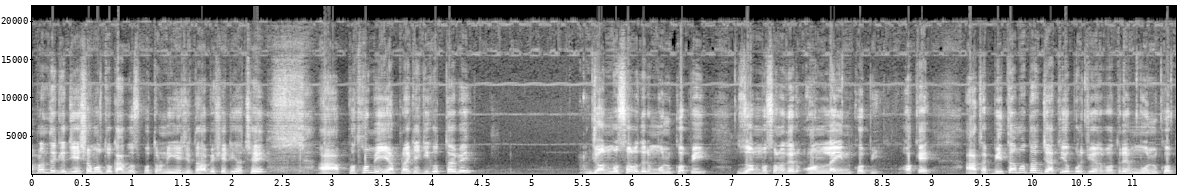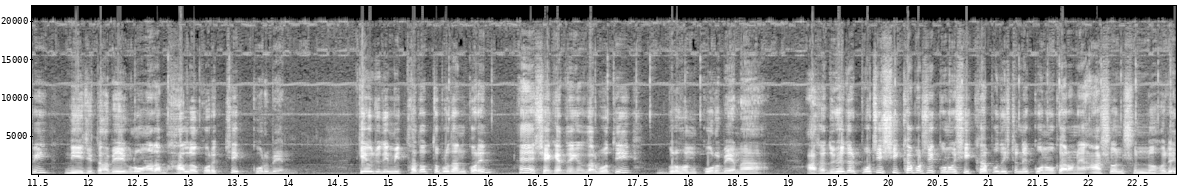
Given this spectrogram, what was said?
আপনাদেরকে যে সমস্ত কাগজপত্র নিয়ে যেতে হবে, সেটি হচ্ছে প্রথমেই আপনাকে কি করতে হবে? জন্ম সনদের মূল কপি, জন্ম সনদের অনলাইন কপি ওকে আচ্ছা পিতামাতার জাতীয় পরিচয়পত্রের মূল কপি নিয়ে যেতে হবে। এগুলো ওনারা ভালো করে চেক করবেন। কেউ যদি মিথ্যা তথ্য প্রদান করেন হ্যাঁ সেক্ষেত্রে কিন্তু তার ভর্তি গ্রহণ করবে না। আচ্ছা দুই হাজার পঁচিশ শিক্ষাবর্ষে কোনো শিক্ষা প্রতিষ্ঠানে কোনো কারণে আসন শূন্য হলে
